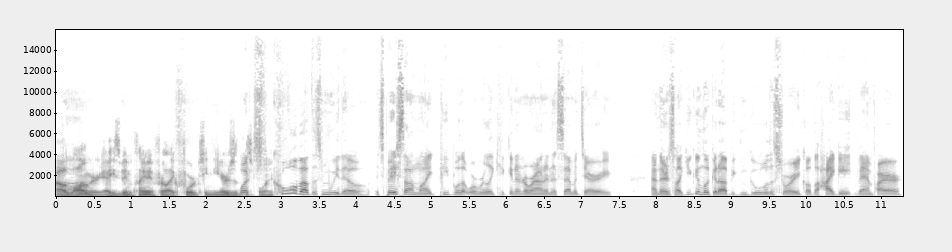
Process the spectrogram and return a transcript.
Oh, longer. Yeah, he's been playing it for like 14 years at What's this point. What's cool about this movie, though, it's based on like people that were really kicking it around in a cemetery, and there's like you can look it up. You can Google the story called the Highgate Vampire,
